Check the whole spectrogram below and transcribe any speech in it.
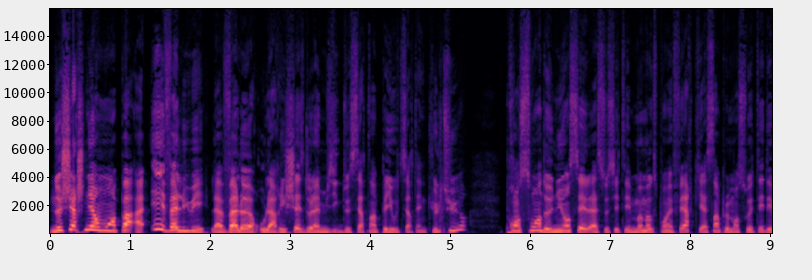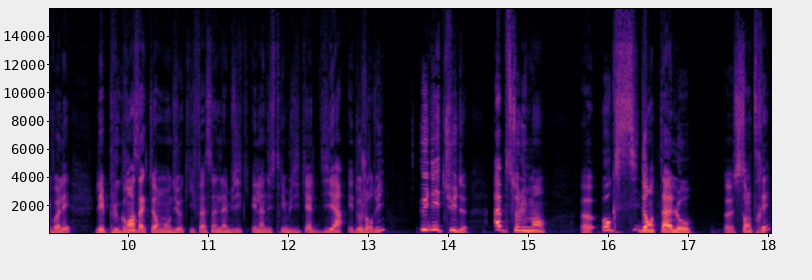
ne cherche néanmoins pas à évaluer la valeur ou la richesse de la musique de certains pays ou de certaines cultures, prend soin de nuancer la société Momox.fr qui a simplement souhaité dévoiler les plus grands acteurs mondiaux qui façonnent la musique et l'industrie musicale d'hier et d'aujourd'hui. Une étude absolument euh, occidentalo-centrée.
